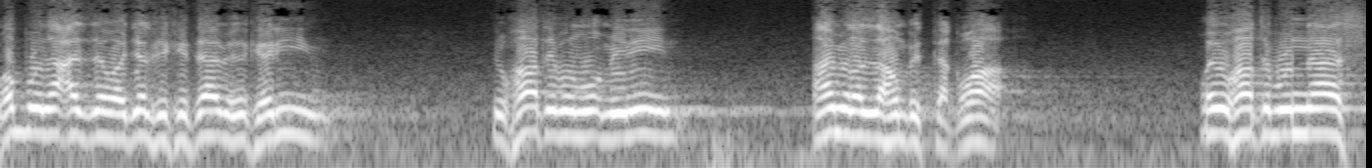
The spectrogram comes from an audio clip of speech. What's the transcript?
ربنا عز وجل في كتابه الكريم يخاطب المؤمنين آمرا لهم بالتقوى ويخاطب الناس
